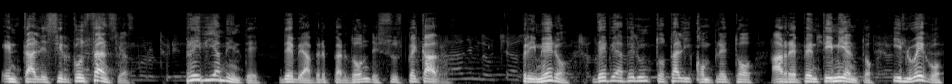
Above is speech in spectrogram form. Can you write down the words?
en tales circunstancias. Previamente debe haber perdón de sus pecados. Primero debe haber un total y completo arrepentimiento y luego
